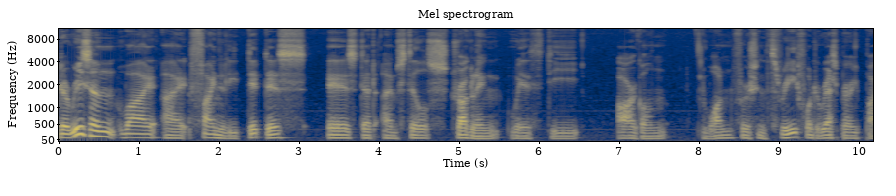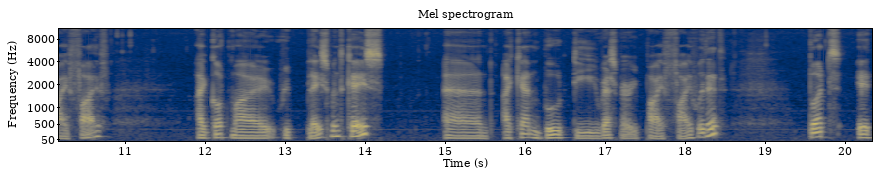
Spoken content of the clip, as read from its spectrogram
The reason why I finally did this is that I'm still struggling with the Argon 1 version 3 for the Raspberry Pi 5. I got my replacement case and I can boot the Raspberry Pi 5 with it, but it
